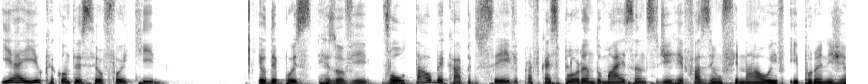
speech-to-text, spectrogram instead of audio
e aí o que aconteceu foi que eu depois resolvi voltar ao backup do save para ficar explorando mais antes de refazer um final e ir por NG+.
